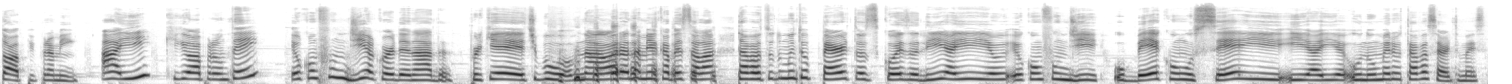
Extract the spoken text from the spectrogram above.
top pra mim. Aí, o que, que eu aprontei? Eu confundi a coordenada. Porque, tipo, na hora da minha cabeça lá, tava tudo muito perto as coisas ali, aí eu, eu confundi o B com o C e, e aí o número tava certo. Mas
